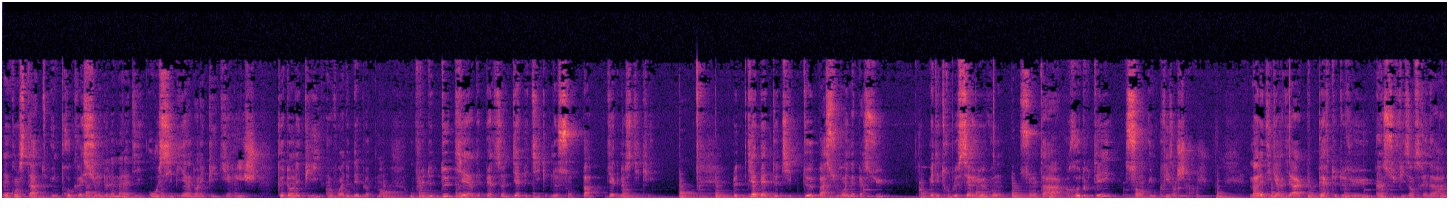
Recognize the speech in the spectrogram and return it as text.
On constate une progression de la maladie aussi bien dans les pays dits riches que dans les pays en voie de développement, où plus de deux tiers des personnes diabétiques ne sont pas diagnostiquées. Le diabète de type 2 passe souvent inaperçu, mais des troubles sérieux sont à redouter sans une prise en charge. Maladie cardiaque, perte de vue, insuffisance rénale,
